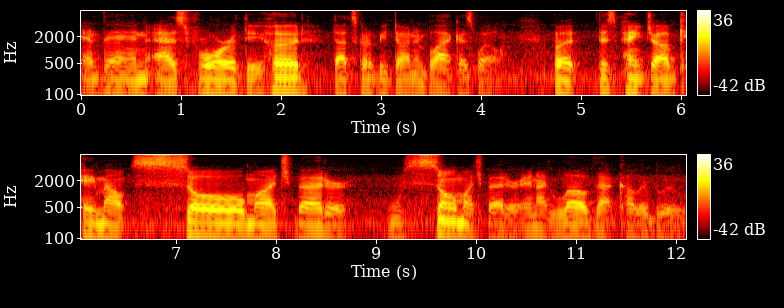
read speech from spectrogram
And then as for the hood, that's going to be done in black as well. But this paint job came out so much better. So much better. And I love that color blue.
